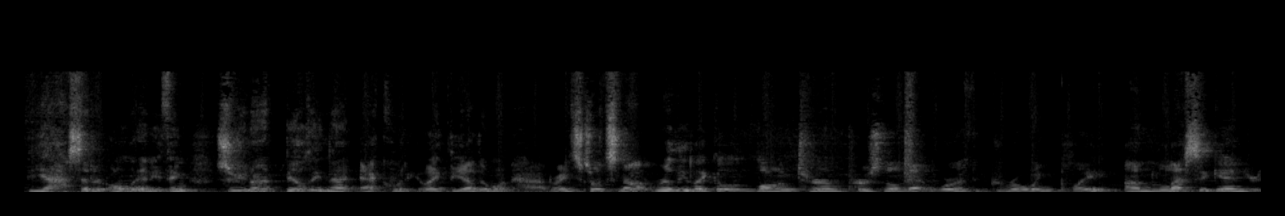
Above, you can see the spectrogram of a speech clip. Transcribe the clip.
the asset or own anything, so you're not building that equity like the other one had, right? So it's not really like a long-term personal net worth growing play, unless again, you're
